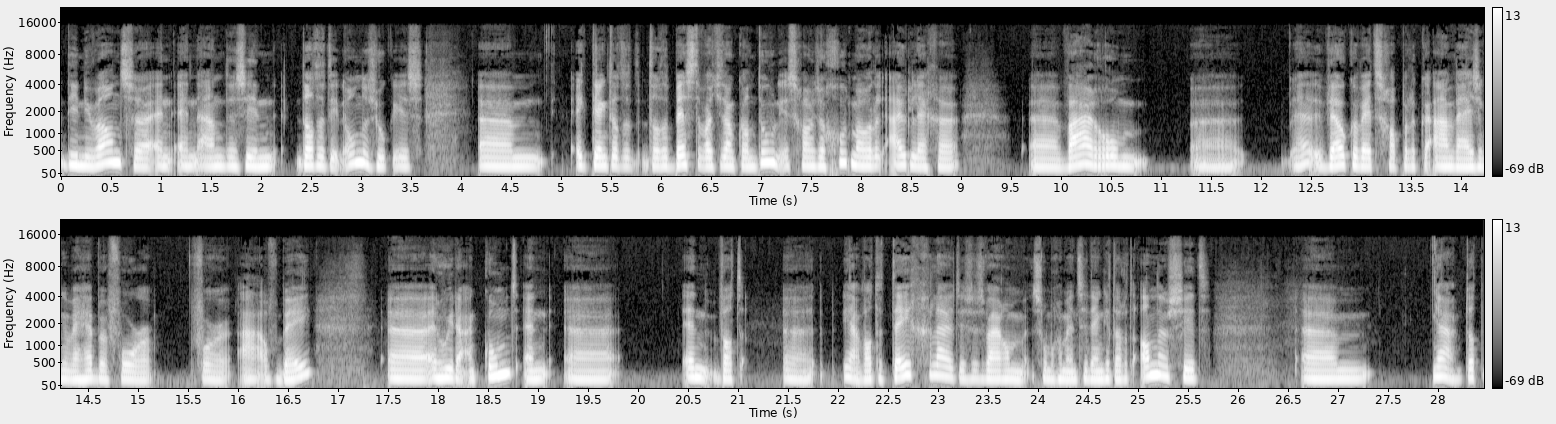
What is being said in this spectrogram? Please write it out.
die nuance en, en aan de zin dat het in onderzoek is. Um, ik denk dat het, dat het beste wat je dan kan doen is gewoon zo goed mogelijk uitleggen uh, waarom, uh, hè, welke wetenschappelijke aanwijzingen we hebben voor, voor A of B. Uh, en hoe je daaraan komt en, en wat, ja, wat het tegengeluid is. Dus waarom sommige mensen denken dat het anders zit. Um, ja, dat,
